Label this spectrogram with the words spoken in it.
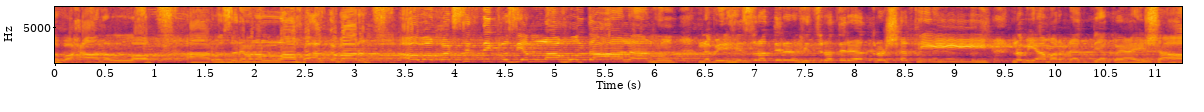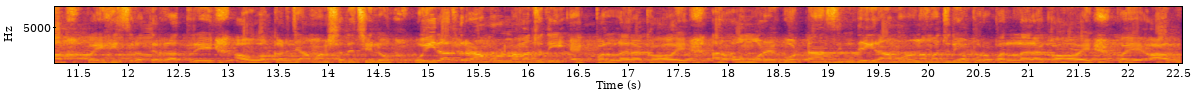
সুবহানাল্লাহ। আর জোরে বলুন, আল্লাহু আকবার। আবু বকর সিদ্দিক তাআলা আনহু, নবীর হিজরতের হিজরতের রাত্র সাথী। নবী আমার ডাক দিয়া কয়, আয়েশা, কয়, হিজরতের রাত্রে বকর যে আমার সাথে ছিল, ওই রাত্রে আমল নামা যদি এক পাল্লায় রাখা হয়, আর ওমরের গোটা নামা যদি অপর কয় আবু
